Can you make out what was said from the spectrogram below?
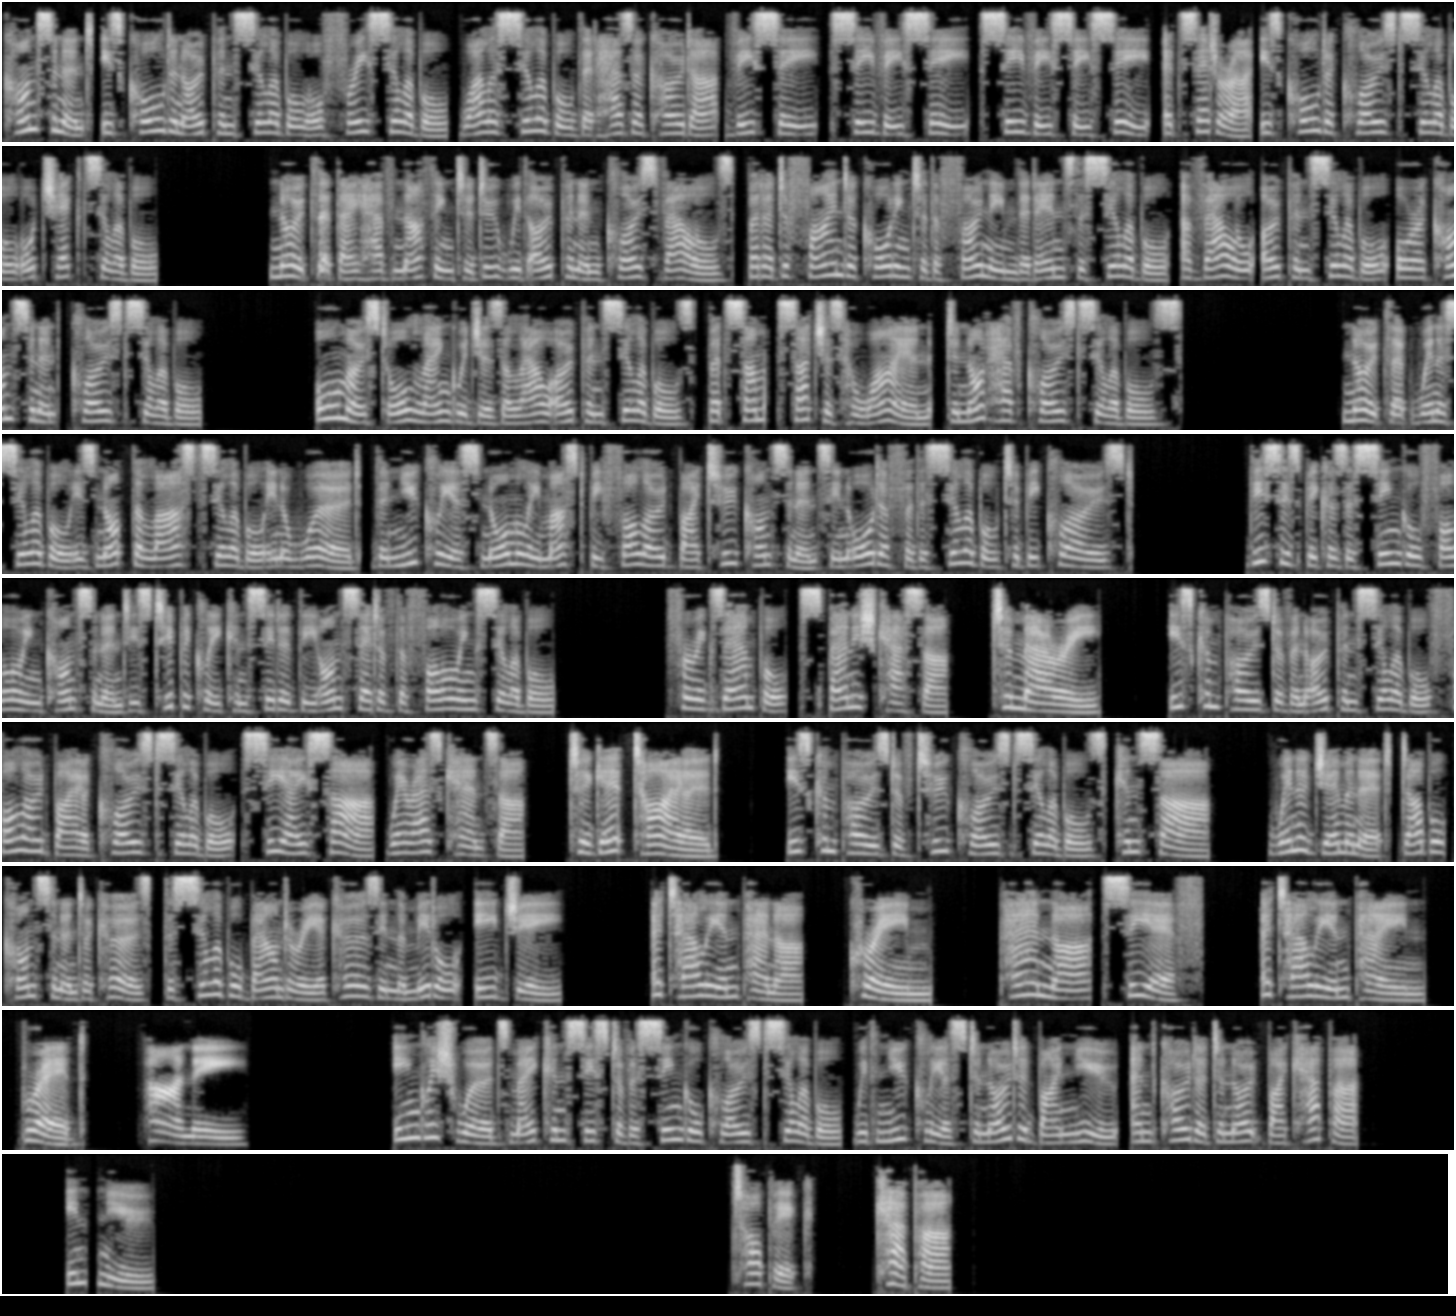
Consonant is called an open syllable or free syllable, while a syllable that has a coda VC, CVC, CVCC, etc. is called a closed syllable or checked syllable. Note that they have nothing to do with open and close vowels, but are defined according to the phoneme that ends the syllable, a vowel open syllable or a consonant closed syllable. Almost all languages allow open syllables, but some, such as Hawaiian, do not have closed syllables. Note that when a syllable is not the last syllable in a word, the nucleus normally must be followed by two consonants in order for the syllable to be closed. This is because a single following consonant is typically considered the onset of the following syllable. For example, Spanish casa to marry is composed of an open syllable followed by a closed syllable whereas cansar to get tired is composed of two closed syllables. When a geminate double consonant occurs, the syllable boundary occurs in the middle, e.g. Italian panna cream, panna, cf. Italian pain, bread, pani, English words may consist of a single closed syllable, with nucleus denoted by nu, and coda denote by kappa in, nu. Kappa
